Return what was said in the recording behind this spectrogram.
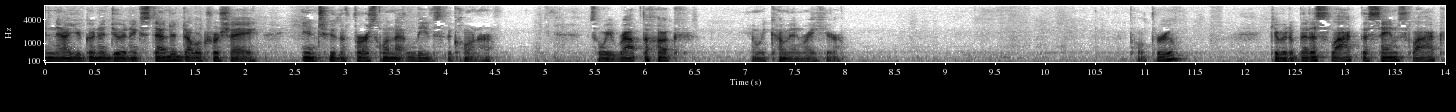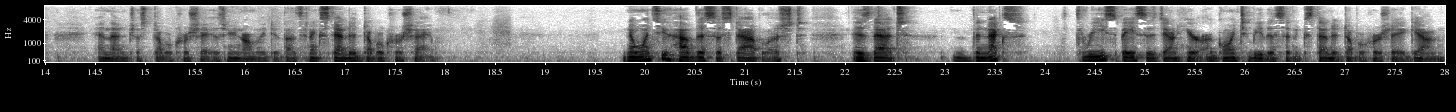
And now you're gonna do an extended double crochet into the first one that leaves the corner. So we wrap the hook and we come in right here. Pull through give it a bit of slack, the same slack, and then just double crochet as you normally do. That's an extended double crochet. Now, once you have this established, is that the next three spaces down here are going to be this an extended double crochet again.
